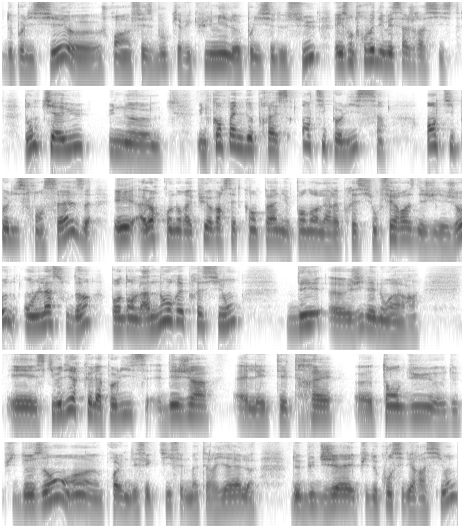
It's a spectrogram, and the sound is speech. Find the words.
de policiers. Euh, je crois un Facebook avec 8000 policiers dessus, et ils ont trouvé des messages racistes. Donc il y a eu une, une campagne de presse anti-police anti-police française, et alors qu'on aurait pu avoir cette campagne pendant la répression féroce des Gilets jaunes, on l'a soudain pendant la non-répression des euh, Gilets noirs. Et ce qui veut dire que la police, déjà, elle était très euh, tendue euh, depuis deux ans, hein, un problème d'effectifs et de matériel, de budget et puis de considération,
